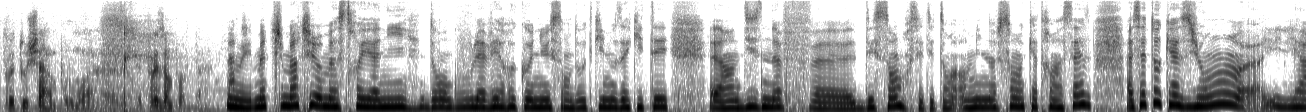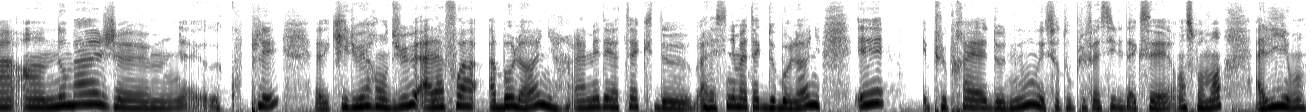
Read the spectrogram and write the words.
très touchant pour moi, c'est très important. Ah Oui, Marc- Marcello Mastroianni, donc vous l'avez reconnu sans doute, qui nous a quittés euh, un 19 euh, décembre, c'était en, en 1996. À cette occasion, euh, il y a un hommage couplé qui lui est rendu à la fois à Bologne, à la médiathèque de, à la cinémathèque de Bologne et et plus près de nous et surtout plus facile d'accès en ce moment à Lyon.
